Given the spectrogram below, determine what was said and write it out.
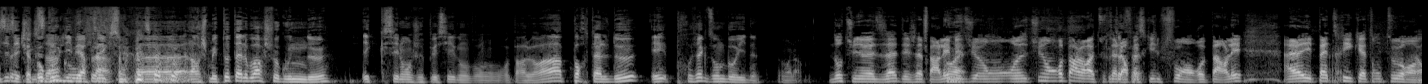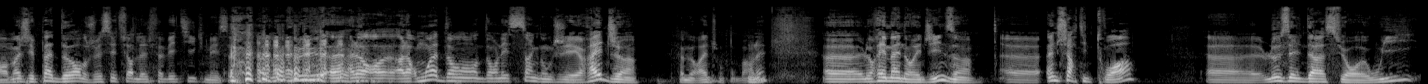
C'est beaucoup de liberté qui sont euh, Alors je mets Total War Shogun 2, excellent jeu PC dont on reparlera, Portal 2 et Project Zomboid. Voilà dont tu nous as déjà parlé, mais tu, on, tu en reparleras tout, à, l'heure parce qu'il faut en reparler. Allez, Patrick, à ton tour. Alors moi, j'ai pas d'ordre. Je vais essayer de faire de l'alphabétique, mais ça va pas non plus. Euh, alors, alors moi, dans dans les cinq, donc j'ai Rage, le fameux Rage dont on parlait, mm. euh, le Rayman Origins, euh, Uncharted 3, euh, le Zelda sur Wii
